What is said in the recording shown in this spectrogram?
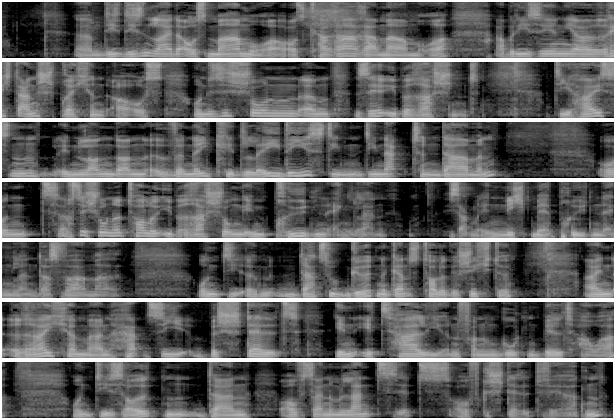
Ähm, die, die sind leider aus Marmor, aus Carrara-Marmor, aber die sehen ja recht ansprechend aus und es ist schon ähm, sehr überraschend. Die heißen in London The Naked Ladies, die, die nackten Damen. Und das ist schon eine tolle Überraschung im prüden England. Ich sag mal, in nicht mehr prüden England, das war mal. Und die, ähm, dazu gehört eine ganz tolle Geschichte. Ein reicher Mann hat sie bestellt in Italien von einem guten Bildhauer und die sollten dann auf seinem Landsitz aufgestellt werden.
